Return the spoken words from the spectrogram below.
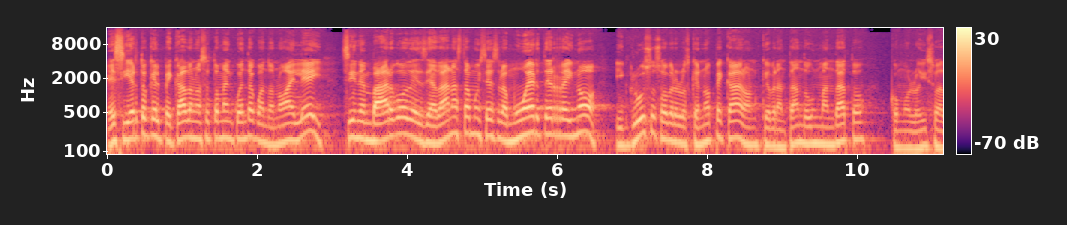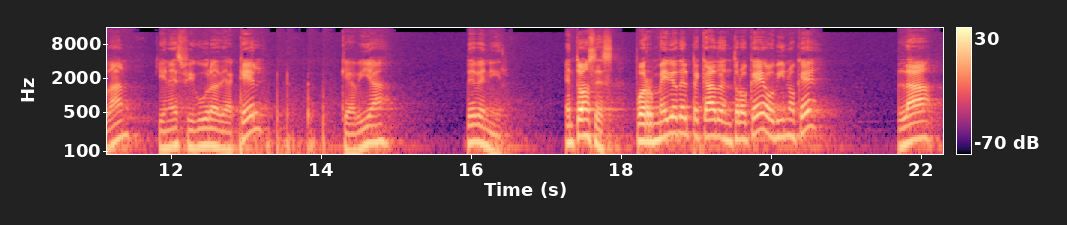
Es cierto que el pecado no se toma en cuenta cuando no hay ley, sin embargo, desde Adán hasta Moisés la muerte reinó, incluso sobre los que no pecaron, quebrantando un mandato como lo hizo Adán, quien es figura de aquel que había de venir. Entonces, por medio del pecado entró qué o vino qué? La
